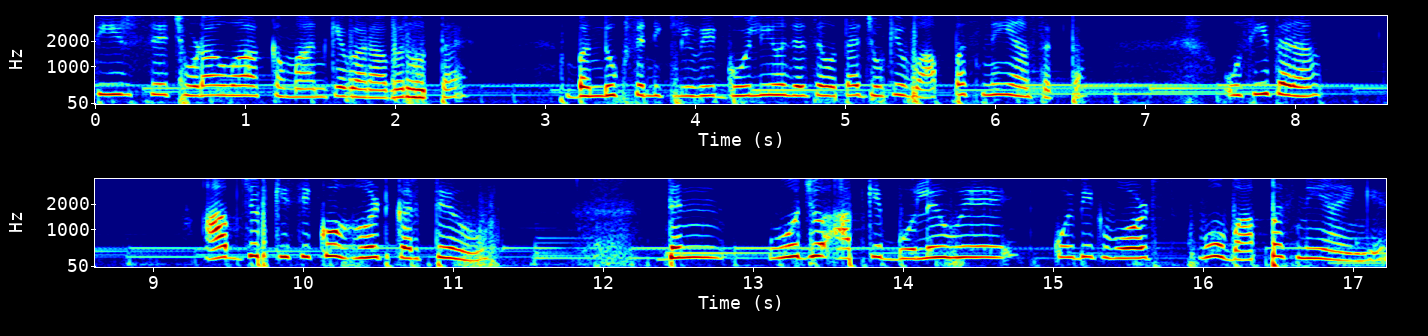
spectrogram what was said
तीर से छोड़ा हुआ कमान के बराबर होता है बंदूक से निकली हुई गोलियों जैसे होता है, जो कि वापस नहीं आ सकता। उसी तरह, आप जब किसी को हर्ट करते हो देन वो जो आपके बोले हुए कोई भी वर्ड्स वो वापस नहीं आएँगे।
